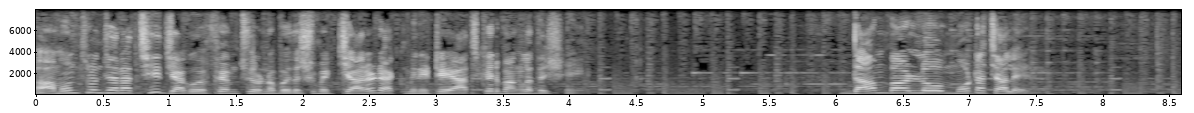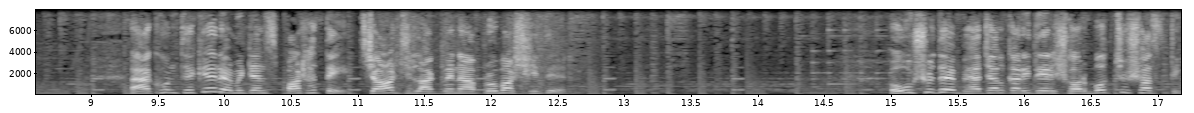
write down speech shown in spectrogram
আমন্ত্রণ জানাচ্ছি জাগো এফ এম চুরানব্বই দশমিক চারের এক মিনিটে আজকের বাংলাদেশে। দাম বাড়ল মোটা চালের। এখন থেকে রেমিটেন্স পাঠাতে চার্জ লাগবে না প্রবাসীদের। ঔষধে ভেজালকারীদের সর্বোচ্চ শাস্তি,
